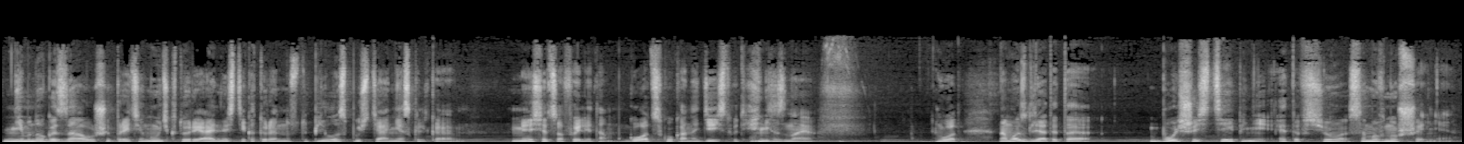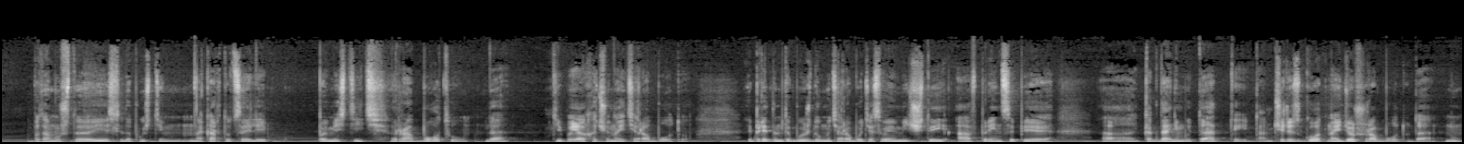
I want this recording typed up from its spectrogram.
немного за уши притянуть к той реальности, которая наступила спустя несколько месяцев или там год, сколько она действует, я не знаю. Вот, на мой взгляд, это большей степени это все самовнушение. Потому что если, допустим, на карту целей поместить работу, да, типа я хочу найти работу, и при этом ты будешь думать о работе своей мечты, а в принципе а, когда-нибудь, да, ты там через год найдешь работу, да, ну,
